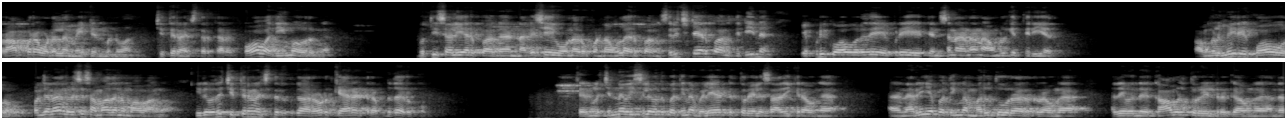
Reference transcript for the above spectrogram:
ப்ராப்பராக உடலை மெயின்டைன் பண்ணுவாங்க சித்திர நட்சத்திரக்காரங்க. கோவம் அதிகமாக வருங்க. புத்திசாலியாக இருப்பாங்க நகைச்சுவை உணர்வு பண்ணுறவங்களாம் இருப்பாங்க. சிரிச்சுட்டே இருப்பாங்க திடீர்னு. எப்படி கோவம் வருது எப்படி டென்ஷன் ஆனால் அவங்களுக்கே தெரியாது. அவங்கள மீறி கோவம் வரும். கொஞ்ச நேரம் கழிச்சு சமாதானம் ஆவாங்க இது வந்து சித்திர நட்சத்திரத்துக்காரோட கேரக்டர் அப்படி தான் இருக்கும். சரிங்களா? சின்ன வயசுல வந்து பார்த்தீங்கன்னா விளையாட்டுத்துறையில் சாதிக்கிறவங்க நிறைய பார்த்தீங்கன்னா மருத்துவராக இருக்கிறவங்க அதே வந்து காவல்துறையில் இருக்கவங்க அந்த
